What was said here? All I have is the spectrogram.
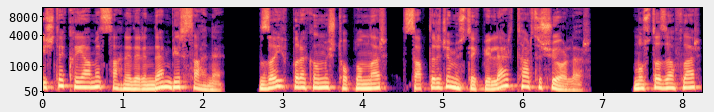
İşte kıyamet sahnelerinden bir sahne. Zayıf bırakılmış toplumlar, saptırıcı müstekbirler tartışıyorlar. Mustazaflar,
